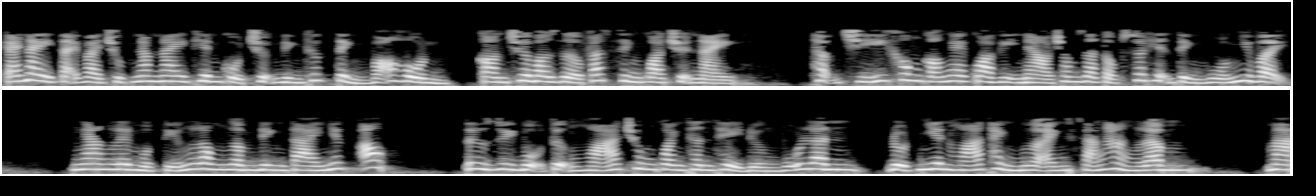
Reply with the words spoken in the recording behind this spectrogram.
Cái này tại vài chục năm nay thiên cổ trượng đình thức tỉnh võ hồn, còn chưa bao giờ phát sinh qua chuyện này. Thậm chí không có nghe qua vị nào trong gia tộc xuất hiện tình huống như vậy. Ngang lên một tiếng long ngâm đinh tai nhức óc. Tư duy bộ tượng hóa chung quanh thân thể đường Vũ Lân, đột nhiên hóa thành mưa ánh sáng hàng lâm. Mà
